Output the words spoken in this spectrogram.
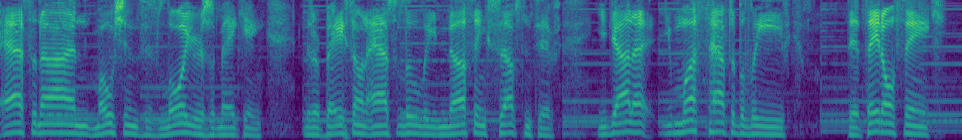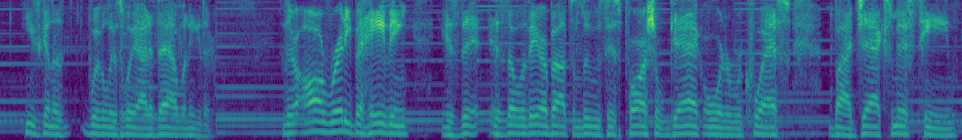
asinine motions his lawyers are making that are based on absolutely nothing substantive, you gotta, you must have to believe that they don't think he's gonna wiggle his way out of that one either. They're already behaving as, they, as though they're about to lose this partial gag order request by Jack Smith's team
